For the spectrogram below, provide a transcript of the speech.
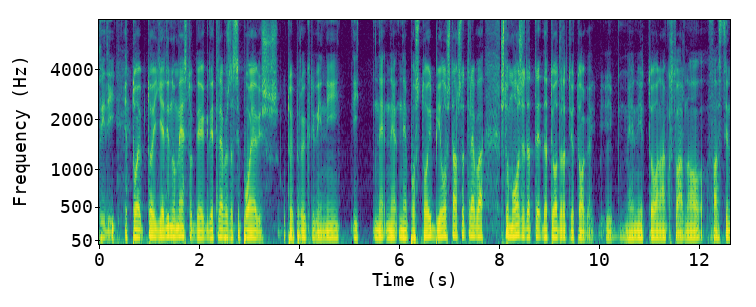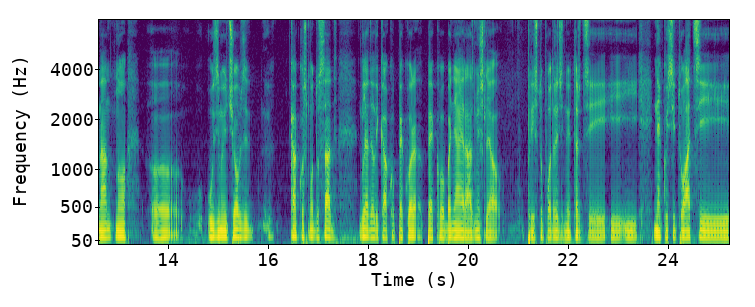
Vidi. Je, to je to je jedino mesto gde gde trebaš da se pojaviš u toj prvoj krivini i ne, ne, ne postoji bilo šta što treba što može da te da te odvrati od toga i meni je to onako stvarno fascinantno uh, uzimajući obzir kako smo do sad gledali kako Peko, Peko Banjaje razmišlja pristup određenoj trci i, i nekoj situaciji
